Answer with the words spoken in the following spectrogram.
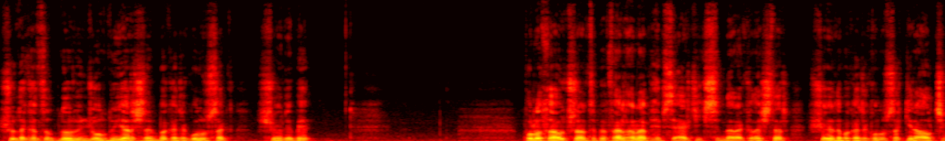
şurada katılıp dördüncü olduğu yarışına bir bakacak olursak şöyle bir Polat Ağa, Uçuran Tepe, Ferhan abi hepsi erkek isimler arkadaşlar. Şöyle de bakacak olursak yine Alçı,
